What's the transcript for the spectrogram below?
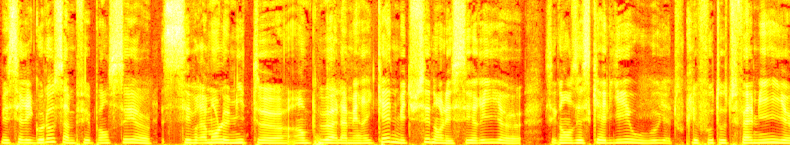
Mais c'est rigolo, ça me fait penser. euh, c'est vraiment le mythe euh, un peu à l'américaine, mais tu sais, dans les séries, euh, ces grands escaliers où il y a toutes les photos de famille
